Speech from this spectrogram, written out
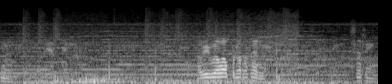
Hmm. ngeri. Tapi bapak pernah ke sana sering.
